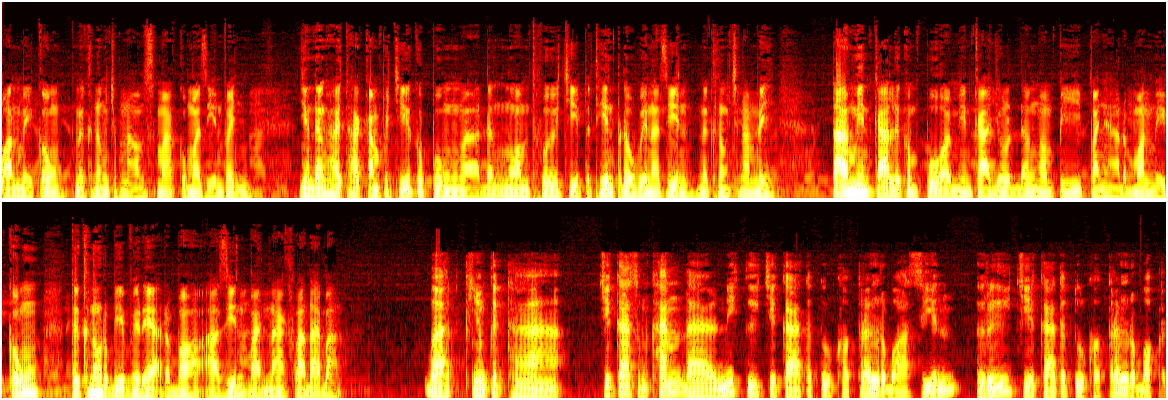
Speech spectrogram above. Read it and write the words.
បន់មេគង្គនៅក្នុងចំណោមសមាគមអាស៊ានវិញយើងដឹងហើយថាកម្ពុជាកំពុងដឹកនាំធ្វើជាប្រធានបដូវវេនអាស៊ាននៅក្នុងឆ្នាំនេះតើមានការលើកកម្ពស់ឲ្យមានការយល់ដឹងអំពីបញ្ហាតំបន់មេគង្គទៅក្នុងរបៀបវិរៈរបស់អាស៊ានបែបណាខ្លះដែរបាទបាទខ្ញុំគិតថា ជាការសំខាន់ដែលនេះគឺជាការទទួលខុសត្រូវរបស់អាស៊ាន ឬជាការទទួលខុសត្រូវរបស់ប្រ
